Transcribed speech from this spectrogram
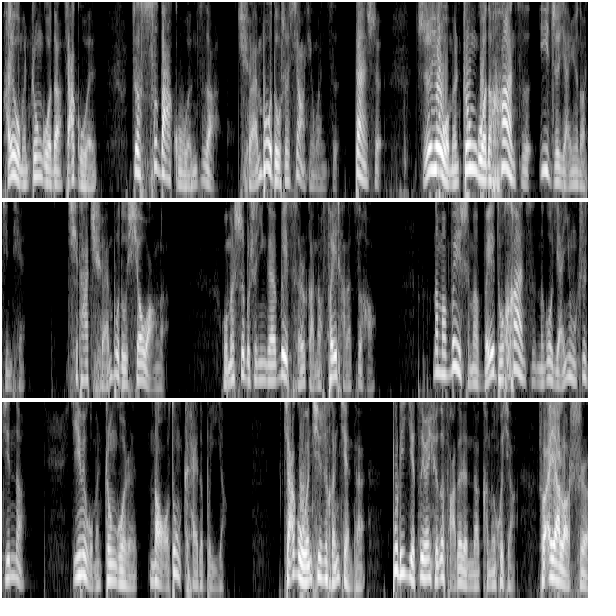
还有我们中国的甲骨文。这四大古文字啊。全部都是象形文字，但是只有我们中国的汉字一直沿用到今天，其他全部都消亡了。我们是不是应该为此而感到非常的自豪？那么，为什么唯独汉字能够沿用至今呢？因为我们中国人脑洞开的不一样。甲骨文其实很简单，不理解字源学的法的人呢，可能会想说：“哎呀，老师，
